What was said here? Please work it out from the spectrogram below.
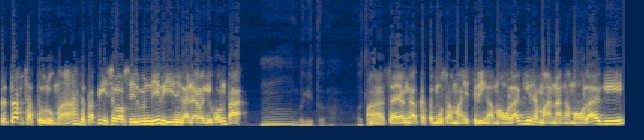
Tetap satu rumah, tetapi isolasi mandiri, nggak ada lagi kontak. Hmm, begitu. Oke. Nah, saya nggak ketemu sama istri nggak mau lagi, sama anak nggak mau lagi,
